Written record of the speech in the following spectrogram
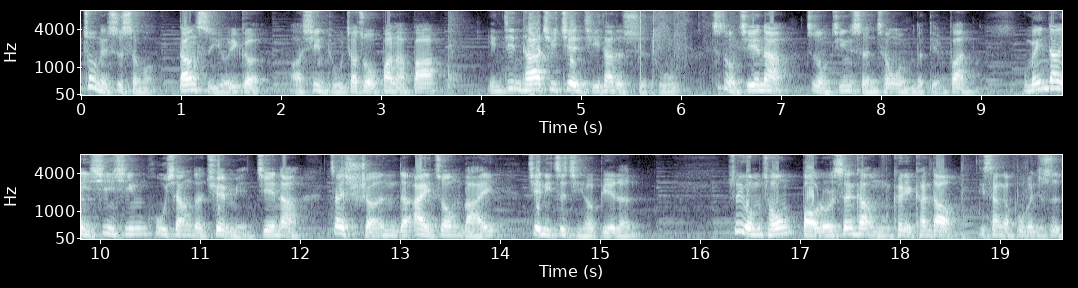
重点是什么？当时有一个啊信徒叫做巴拿巴，引进他去见其他的使徒。这种接纳，这种精神成为我们的典范。我们应当以信心互相的劝勉、接纳，在神的爱中来建立自己和别人。所以，我们从保罗的身上，我们可以看到第三个部分就是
